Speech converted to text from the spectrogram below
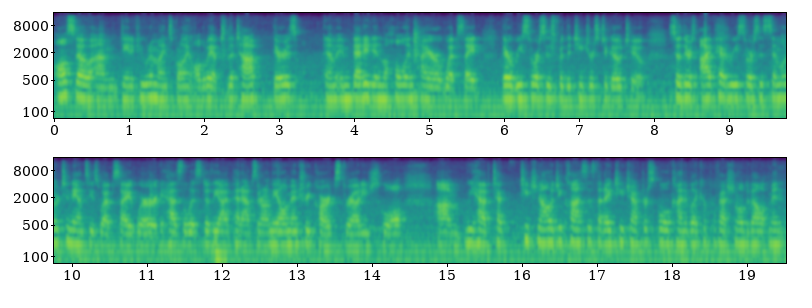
also um, dana if you wouldn't mind scrolling all the way up to the top there is um, embedded in the whole entire website there are resources for the teachers to go to. So there's ipad resources similar to nancy's website where it has a list of the ipad apps that are on the elementary cards throughout each school. Um, we have tech technology classes that I teach after school, kind of like her professional development.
